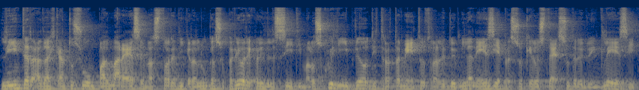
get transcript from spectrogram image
L'Inter ha dal canto suo un palmarès e una storia di gran lunga superiore a quelli del City, ma lo squilibrio di trattamento tra le due milanesi è pressoché lo stesso delle due inglesi.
